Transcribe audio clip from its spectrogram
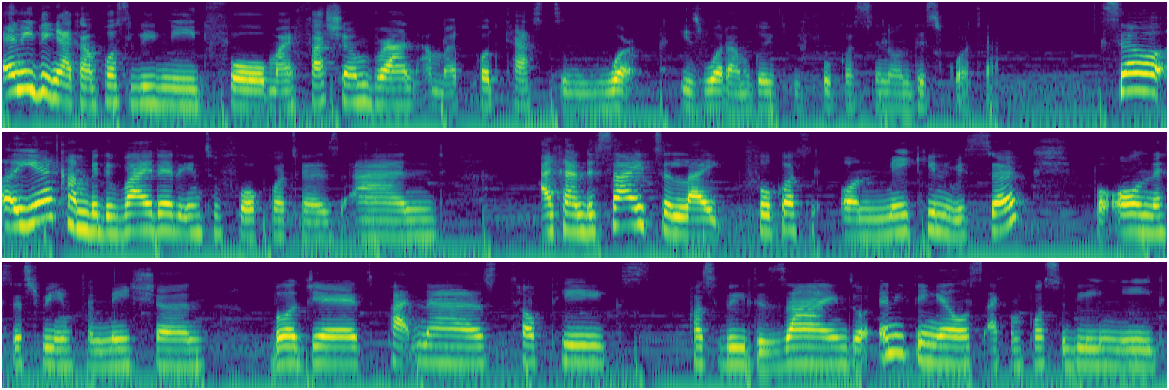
anything I can possibly need for my fashion brand and my podcast to work is what I'm going to be focusing on this quarter. So a year can be divided into four quarters and I can decide to like focus on making research for all necessary information budget, partners, topics, possibly designs, or anything else I can possibly need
